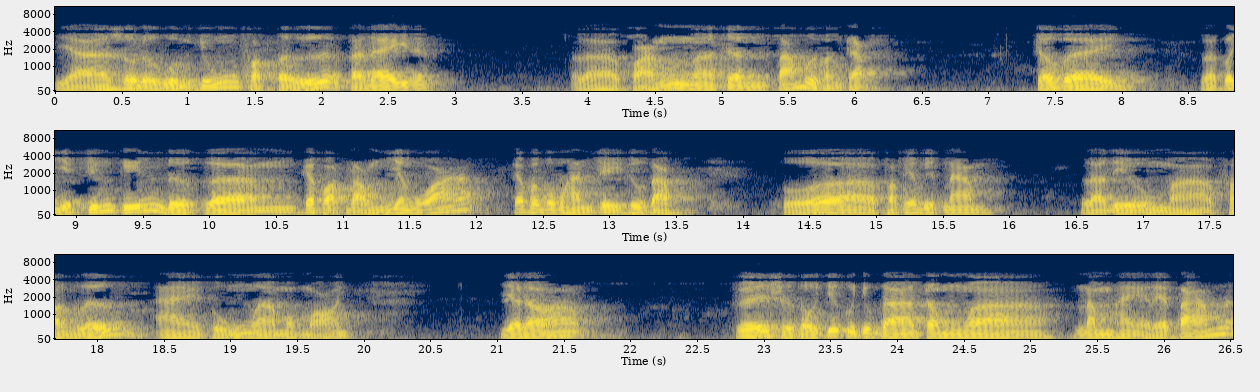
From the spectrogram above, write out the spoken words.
Và số lượng quần chúng Phật tử tại đây đó là khoảng ờ, trên 80% trở về và có dịp chứng kiến được ờ, các hoạt động văn hóa, các pháp môn hành trì tu tập của ờ, Phật giáo Việt Nam là điều mà phần lớn ai cũng mong mỏi. Do đó với sự tổ chức của chúng ta trong à, năm 2008 đó,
